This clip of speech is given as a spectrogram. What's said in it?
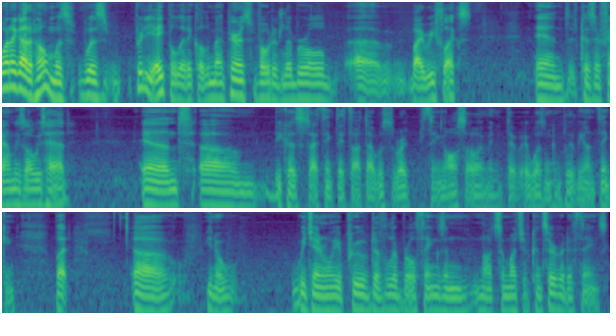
What I got at home was was pretty apolitical. My parents voted liberal uh, by reflex, and because their families always had, and um, because I think they thought that was the right thing. Also, I mean, it wasn't completely unthinking, but uh, you know, we generally approved of liberal things and not so much of conservative things.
